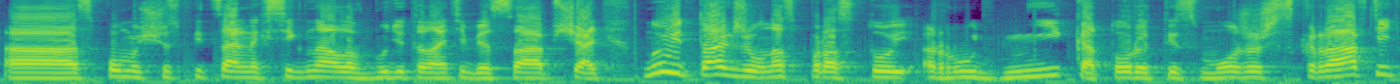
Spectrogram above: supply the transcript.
Э, с помощью специальных сигналов будет она тебе сообщать. Ну и также у нас простой рудник, который ты сможешь скрафтить.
